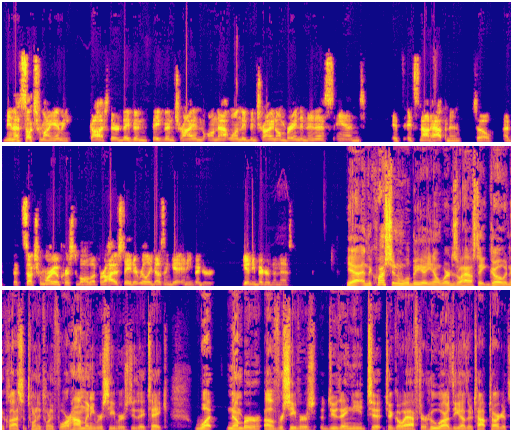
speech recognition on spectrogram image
man, that sucks for Miami. Gosh, they're they've been they've been trying on that one. They've been trying on Brandon Inniss, and it, it's not happening. So that, that sucks for Mario Cristobal. But for Ohio State, it really doesn't get any bigger get any bigger than this. Yeah, and the question will be, you know, where does Ohio State go in the class of 2024? How many receivers do they take? What number of receivers do they need to to go after? Who are the other top targets?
